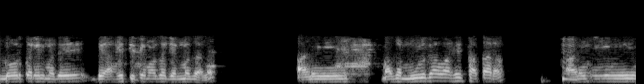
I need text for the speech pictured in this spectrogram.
लोअर परेलमध्ये जे आहे तिथे माझा जन्म झाला. आणि माझं मूळ गाव आहे सातारा. आणि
